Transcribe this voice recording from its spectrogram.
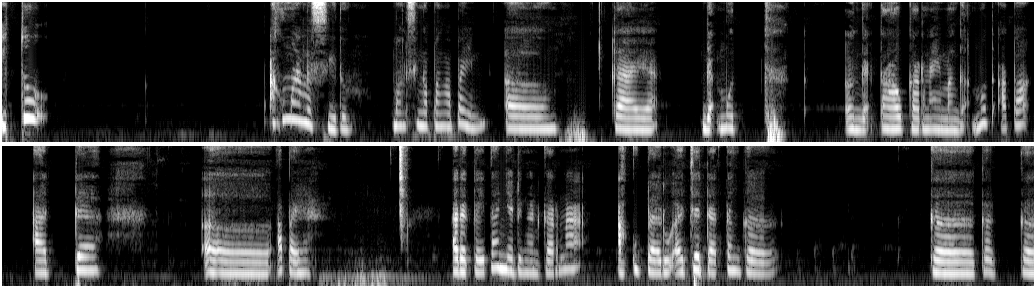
itu aku males gitu males ngapa-ngapain. Uh, kayak nggak mood eh, nggak uh, tahu karena emang nggak mood atau ada uh, apa ya ada kaitannya dengan karena aku baru aja datang ke ke ke ke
